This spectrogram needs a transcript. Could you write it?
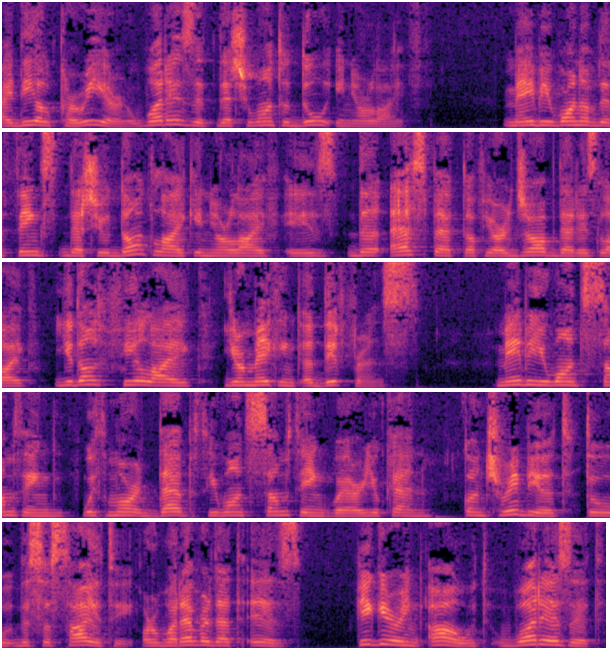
ideal career, what is it that you want to do in your life? Maybe one of the things that you don't like in your life is the aspect of your job that is like you don't feel like you're making a difference. Maybe you want something with more depth, you want something where you can contribute to the society or whatever that is. Figuring out what is it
